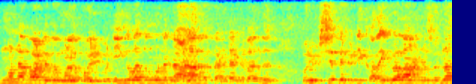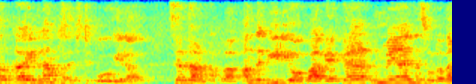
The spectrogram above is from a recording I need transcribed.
உங்களோட பாட்டுக்கு உங்களை போயிருப்போம் நீங்கள் வந்து உங்களோட நாளாந்த கண்டென்ட் வந்து ஒரு விஷயத்தை பற்றி கதைக்கிறதான்னு சொன்னால் அதுக்காக எல்லாம் கதைச்சிட்டு போகலாம் சரிதான். அப்போ அந்த வீடியோவை பார்க்க உண்மையாக என்ன சொல்றதா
